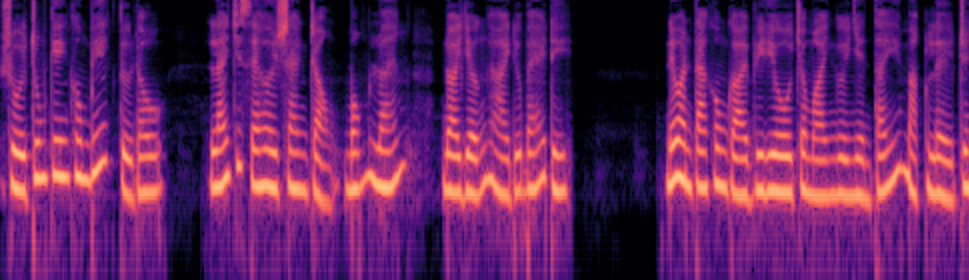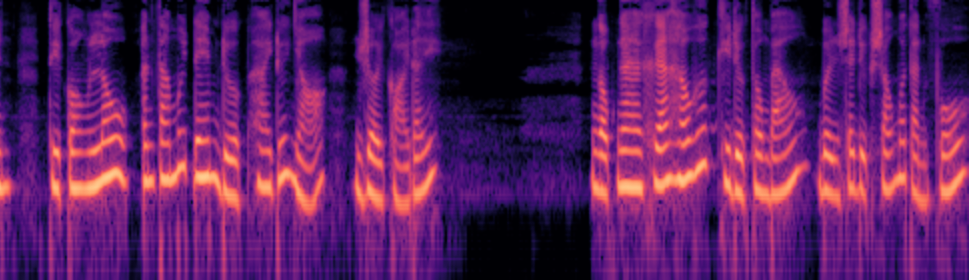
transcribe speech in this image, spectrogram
Rồi Trung Kiên không biết từ đâu, Lái chiếc xe hơi sang trọng, Bóng loáng Đòi dẫn hai đứa bé đi. Nếu anh ta không gọi video cho mọi người nhìn thấy mặt Lệ Trinh, Thì còn lâu anh ta mới đem được hai đứa nhỏ Rời khỏi đấy. Ngọc Nga khá háo hức khi được thông báo Bình sẽ được sống ở thành phố.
